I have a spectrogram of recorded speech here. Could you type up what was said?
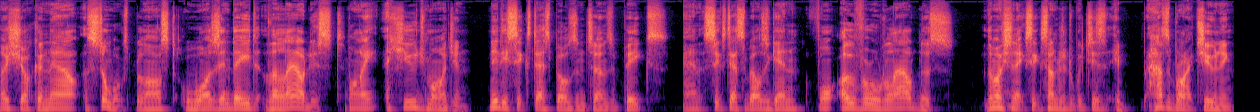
No shocker now, the Stormbox Blast was indeed the loudest by a huge margin. Nearly 6 decibels in terms of peaks, and 6 decibels again for overall loudness. The Motion X600, which is it has a bright tuning,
